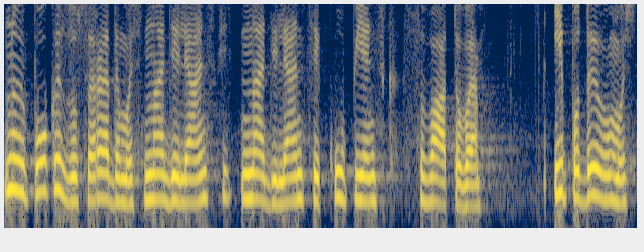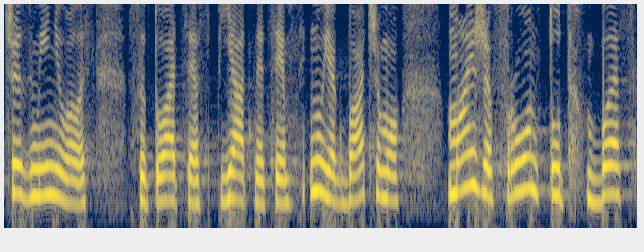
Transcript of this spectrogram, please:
Ну і поки зосередимось на ділянці на ділянці Куп'янськ-Сватове. І подивимось, чи змінювалась ситуація з п'ятниці. Ну, як бачимо, майже фронт тут без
